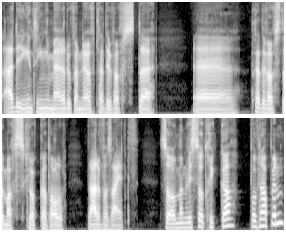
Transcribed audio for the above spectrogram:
er det ingenting mer du kan gjøre 31. Eh, 31. mars klokka tolv. Da er det for seint. Men hvis du har trykka på knappen,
